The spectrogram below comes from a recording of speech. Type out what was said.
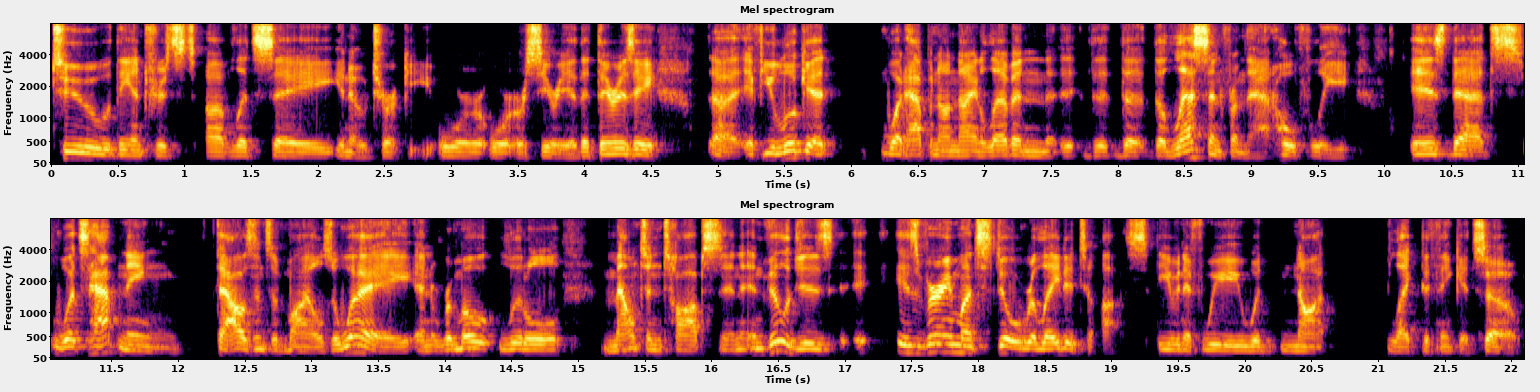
to the interests of let's say you know turkey or or, or syria? That there is a uh, if you look at what happened on 9-11 the, the the lesson from that hopefully is that what's happening thousands of miles away and remote little mountaintops and, and villages is very much still related to us even if we would not like to think it so.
